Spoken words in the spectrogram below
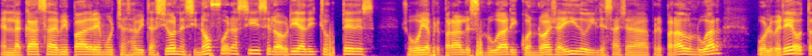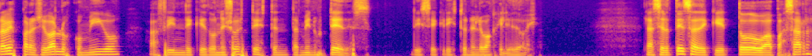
En la casa de mi padre hay muchas habitaciones, si no fuera así se lo habría dicho a ustedes, yo voy a prepararles un lugar y cuando haya ido y les haya preparado un lugar, volveré otra vez para llevarlos conmigo a fin de que donde yo esté estén también ustedes, dice Cristo en el Evangelio de hoy. La certeza de que todo va a pasar,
